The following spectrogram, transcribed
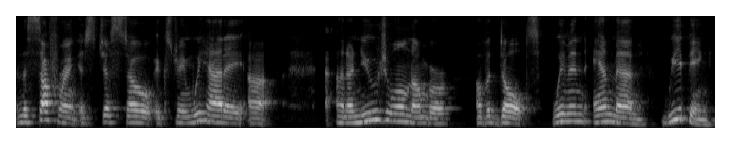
And the suffering is just so extreme. We had a, uh, an unusual number of adults, women and men, weeping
